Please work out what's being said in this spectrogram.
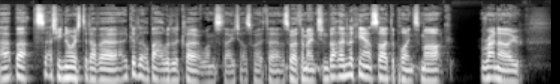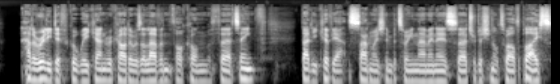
Uh, but actually, Norris did have a, a, good little battle with Leclerc at one stage. That's worth uh, that's worth a mention. But then looking outside the points mark, Renault had a really difficult weekend. Ricciardo was 11th, Ocon was 13th. Daddy Kvyat sandwiched in between them in his uh, traditional 12th place.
